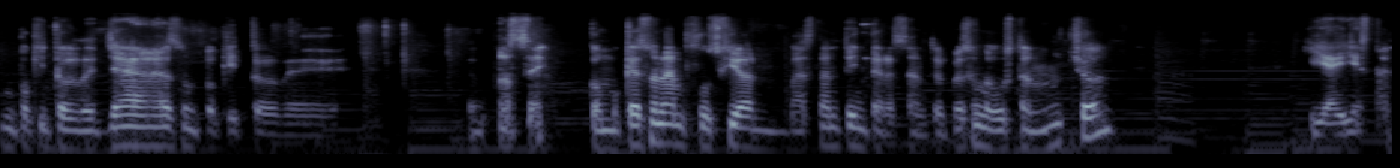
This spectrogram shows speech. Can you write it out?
Un poquito de jazz, un poquito de, no sé, como que es una fusión bastante interesante. Por eso me gustan mucho. Y ahí están.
